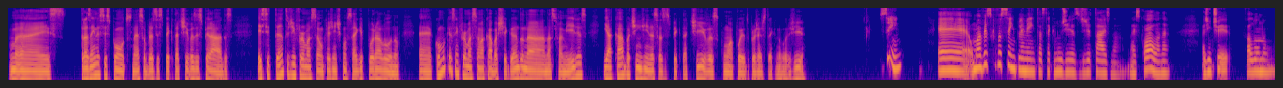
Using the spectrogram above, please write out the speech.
mas trazendo esses pontos né, sobre as expectativas esperadas, esse tanto de informação que a gente consegue por aluno, é, como que essa informação acaba chegando na, nas famílias e acaba atingindo essas expectativas com o apoio do projeto de tecnologia? Sim. É, uma vez que você implementa as tecnologias digitais na, na escola, né, a gente falou no,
